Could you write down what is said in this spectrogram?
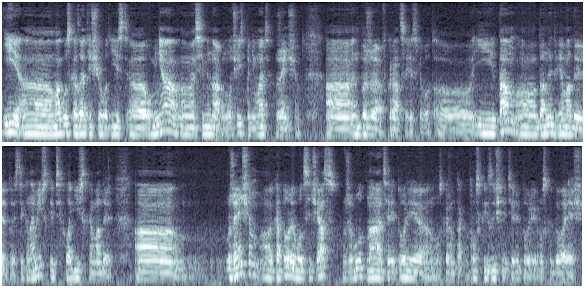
и э, могу сказать еще, вот есть э, у меня э, семинар «Научись понимать женщин», э, НПЖ вкратце, если вот. Э, и там э, даны две модели, то есть экономическая и психологическая модель. Э, женщин, э, которые вот сейчас живут на территории, ну, скажем так, вот русскоязычной территории, русскоговорящей.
